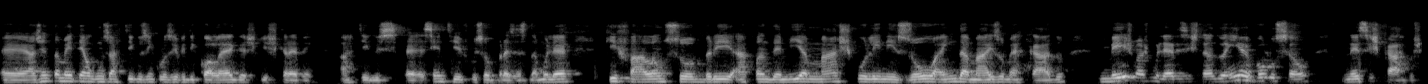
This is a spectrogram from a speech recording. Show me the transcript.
É, a gente também tem alguns artigos, inclusive de colegas que escrevem artigos é, científicos sobre a presença da mulher, que falam sobre a pandemia masculinizou ainda mais o mercado, mesmo as mulheres estando em evolução nesses cargos.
